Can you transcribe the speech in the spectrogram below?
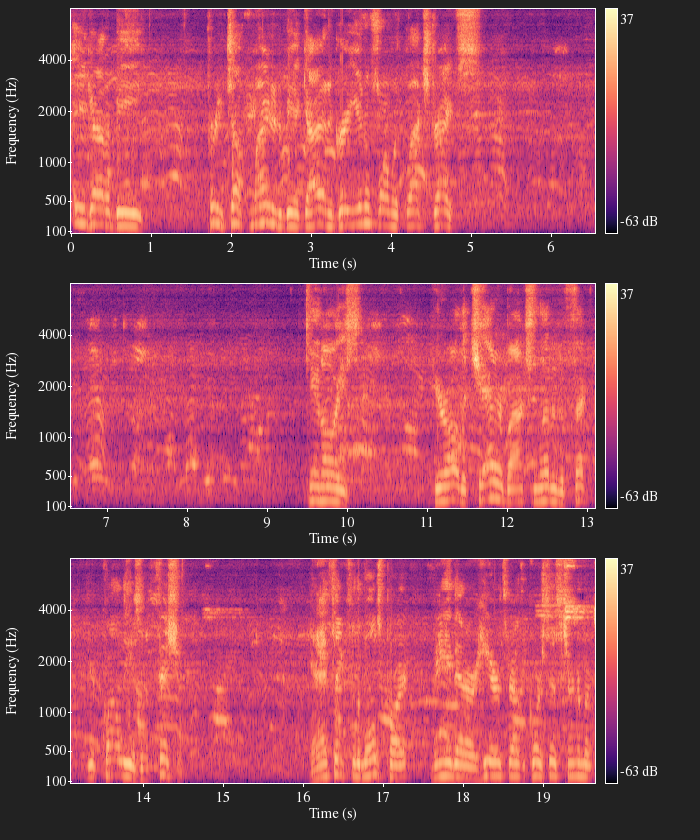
So you got to be pretty tough minded to be a guy in a gray uniform with black stripes. Can't always hear all the chatterbox and let it affect your quality as an official. And I think for the most part, many that are here throughout the course of this tournament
